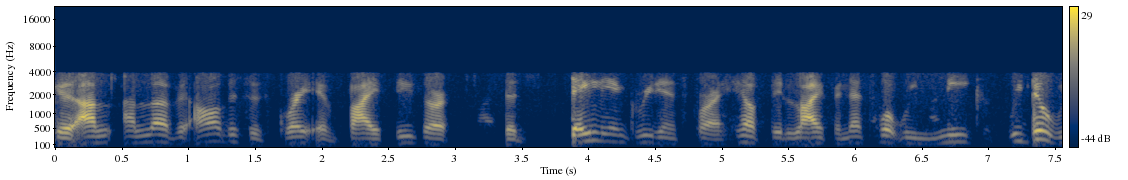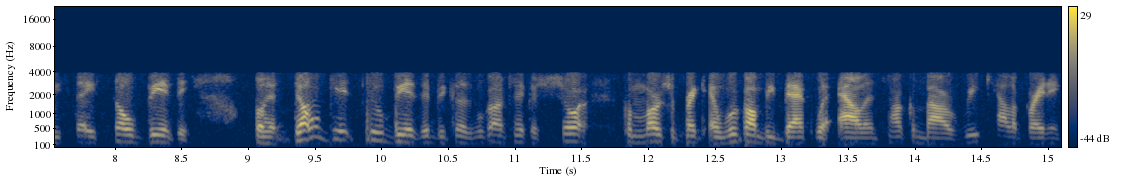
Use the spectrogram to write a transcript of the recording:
good. I I love it. All this is great advice. These are the daily ingredients for a healthy life, and that's what we need. We do. We stay so busy, but don't get too busy because we're going to take a short commercial break, and we're going to be back with Allen talking about recalibrating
